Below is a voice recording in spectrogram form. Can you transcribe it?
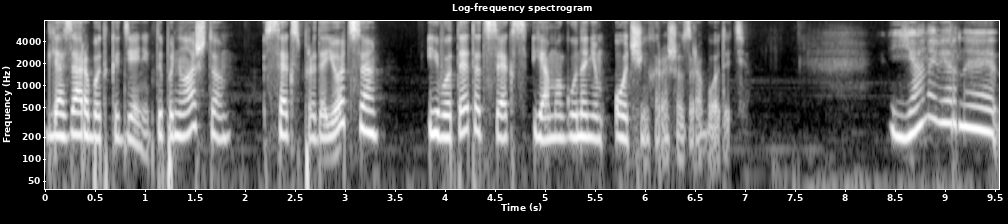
для заработка денег. Ты поняла, что секс продается, и вот этот секс я могу на нем очень хорошо заработать. Я, наверное,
